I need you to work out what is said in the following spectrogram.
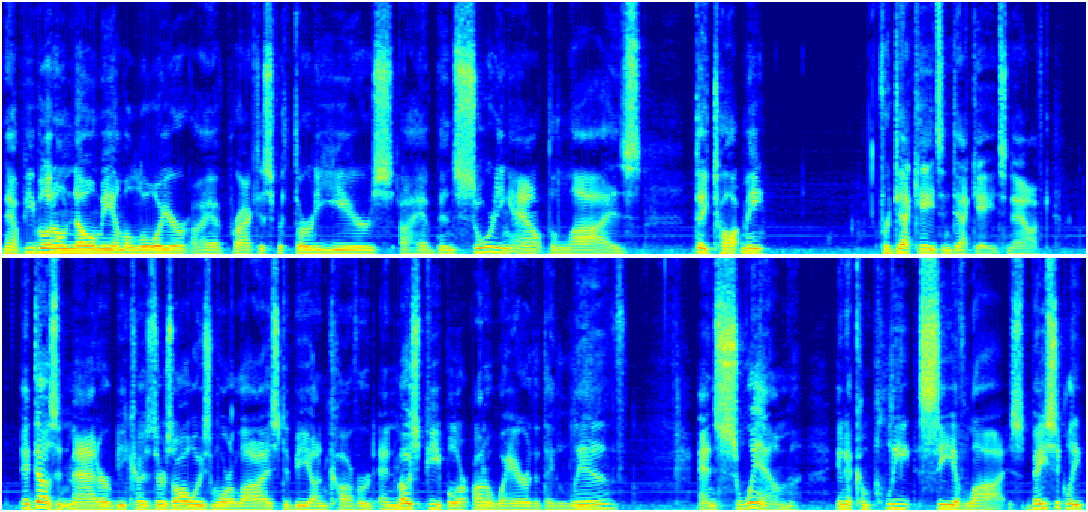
Now, people that don't know me, I'm a lawyer. I have practiced for 30 years. I have been sorting out the lies they taught me for decades and decades now. It doesn't matter because there's always more lies to be uncovered, and most people are unaware that they live and swim in a complete sea of lies. Basically,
